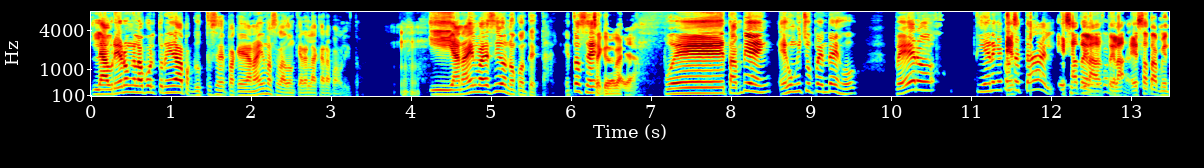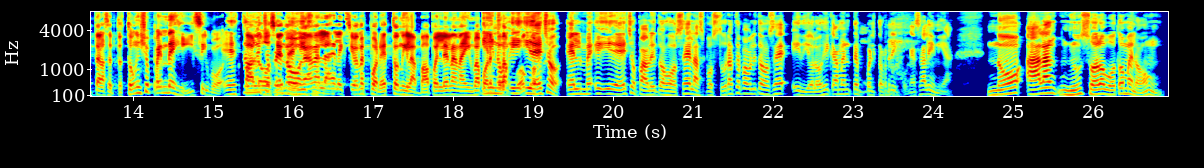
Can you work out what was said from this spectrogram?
le abrieron la oportunidad para que usted se, para que Ana Irma se la donqueara en la cara a Pablito. Y Ana Irma decidió no contestar. Entonces, se quedó callada. Pues también es un hecho pendejo, pero tiene que contestar. esa, te la, esa también te la acepto. Esto es un hecho pendejísimo. Esto Pablo José no gana las elecciones por esto, ni las va a perder la Naima por esto. y, de hecho, el, y de hecho, Pablito José, las posturas de Pablito José ideológicamente en Puerto Rico, en esa línea, no hagan ni un solo voto melón.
